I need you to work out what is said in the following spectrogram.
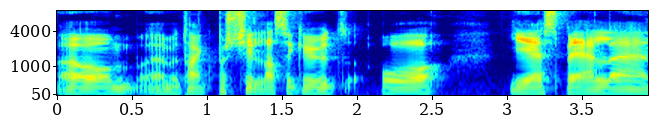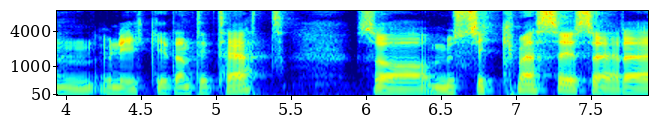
og eh, med tanke på å skille seg ut og gi spillet en unik identitet. Så musikkmessig så er det,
